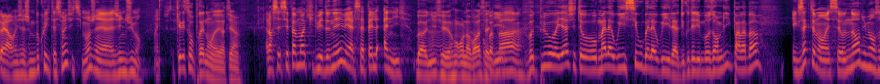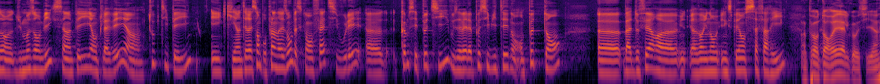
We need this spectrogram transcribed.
alors j'aime beaucoup l'équitation, effectivement, j'ai une jument. Oui. Quel est son prénom d'ailleurs? Tiens. Alors c'est pas moi qui lui ai donné, mais elle s'appelle Annie. Bah, Annie, on l'embrasse, Annie. pas. Votre plus beau voyage, c'était au Malawi, c'est où Malawi, là? Du côté du Mozambique, par là-bas? Exactement, et c'est au nord du Mozambique, c'est un pays enclavé, un tout petit pays, et qui est intéressant pour plein de raisons, parce qu'en fait, si vous voulez, euh, comme c'est petit, vous avez la possibilité, dans, en peu de temps, euh, bah, de faire euh, une- avoir une, une expérience safari, Un peu en temps réel, quoi, aussi. hein.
